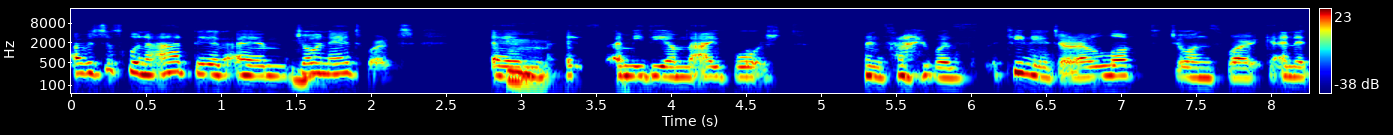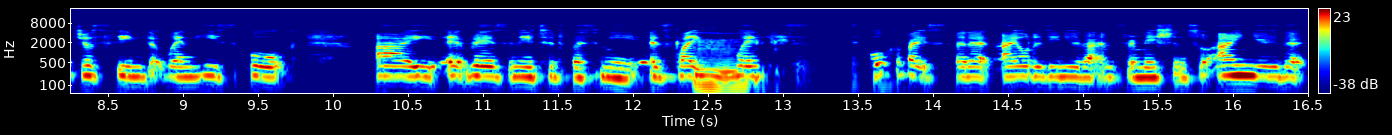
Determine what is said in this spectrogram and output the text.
I was just going to add there, um, mm-hmm. John Edwards um, mm. is a medium that I've watched since I was a teenager. I loved John's work, and it just seemed that when he spoke, I it resonated with me. It's like mm-hmm. when he spoke about spirit, I already knew that information. So I knew that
